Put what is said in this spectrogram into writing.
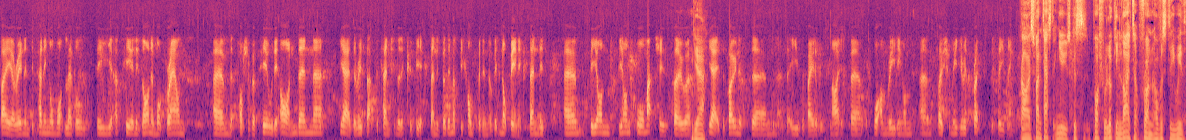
FA are in, and depending on what level the appeal is on and what grounds um, that Posh have appealed it on, then uh, yeah, there is that potential that it could be extended. But they must be confident of it not being extended um, beyond beyond four matches. So uh, Yeah. yeah, it's a bonus um, that he's available tonight. If, uh, what I'm reading on um, social media is correct this evening. Oh, it's fantastic news because Posh were looking light up front, obviously with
